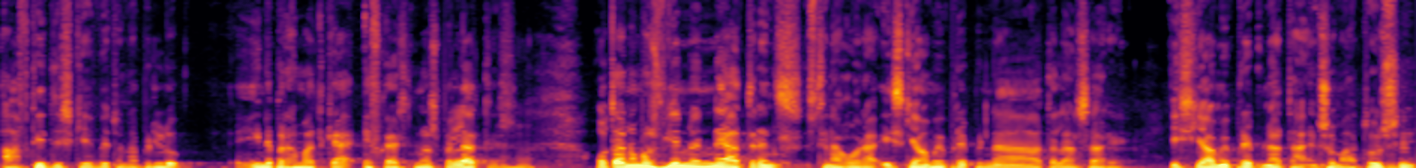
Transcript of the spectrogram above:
αυτή τη συσκευή τον Απρίλιο, είναι πραγματικά ευχαριστημένος Όταν όμως βγαίνουν νέα trends στην αγορά, η Xiaomi πρέπει να τα λανσάρει η Xiaomi πρέπει να τα ενσωματωσει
